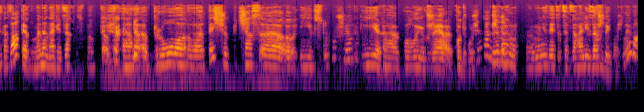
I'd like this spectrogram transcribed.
сказати. В мене навіть захисно Е, про те, що під час і вступу в шлюб, і коли вже подружжя так живе, мені здається, це взагалі завжди важливо.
